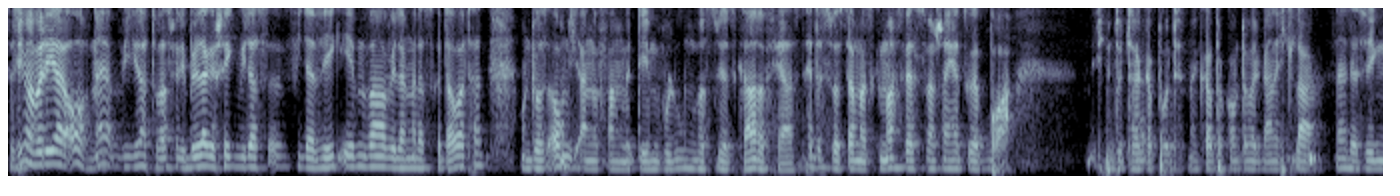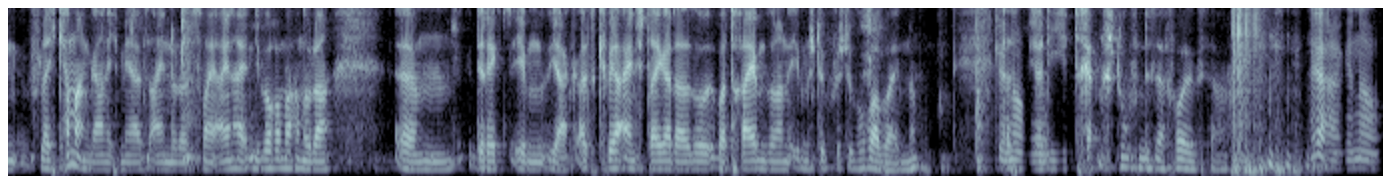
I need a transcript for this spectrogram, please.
Das sieht man bei dir ja auch. Ne? Wie gesagt, du hast mir die Bilder geschickt, wie, das, wie der Weg eben war, wie lange das gedauert hat. Und du hast auch nicht angefangen mit dem Volumen, was du jetzt gerade fährst. Hättest du das damals gemacht, wärst du wahrscheinlich jetzt gesagt, boah, ich bin total kaputt. Mein Körper kommt damit gar nicht klar. Ne? Deswegen, vielleicht kann man gar nicht mehr als ein oder zwei Einheiten die Woche machen oder ähm, direkt eben ja als Quereinsteiger da so übertreiben, sondern eben Stück für Stück hocharbeiten. Ne? Genau, das sind ja, die Treppenstufen des Erfolgs da. Ja, genau.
